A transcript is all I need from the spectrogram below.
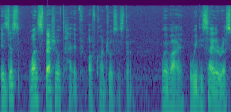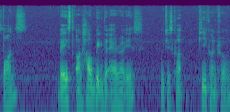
is just one special type of control system whereby we decide the response based on how big the error is, which is called P control.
